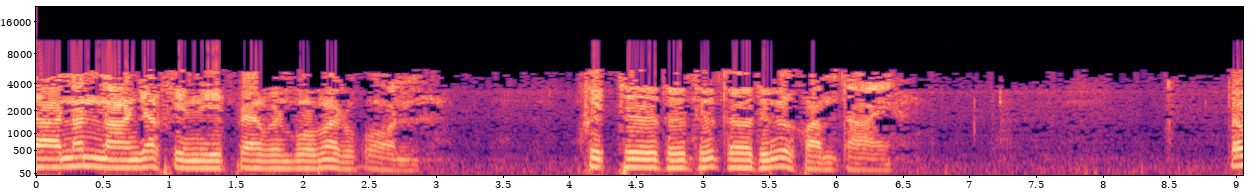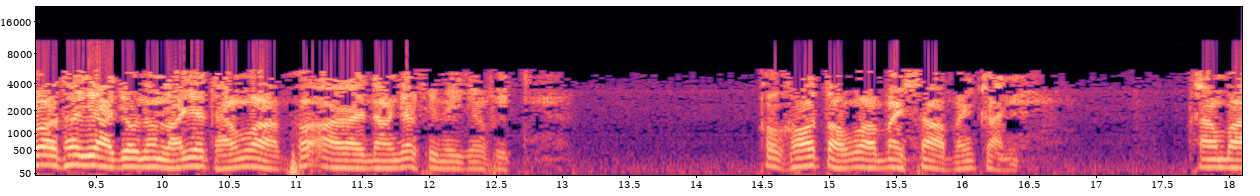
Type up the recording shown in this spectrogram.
ลานั้นนางยักษินีแปลงเป็นบัวแม่รูปอ่อน คิดเธอถึงถึงเธอถึงกับความตาย แต่ว่าถ้าญาติโยมทั้งหลายจะถามว่า เพราะอะไรนางยักษินีจึงผิด ก็ขอตอบว่าไม่ทราบเหมือนกัน ทางบา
